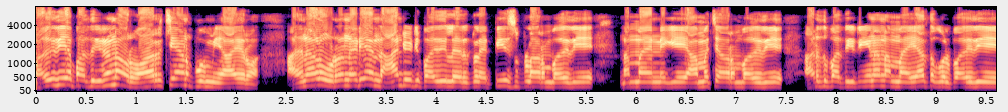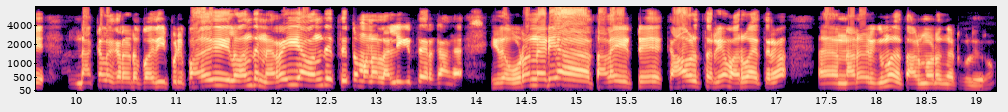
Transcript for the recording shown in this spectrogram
பகுதியை பார்த்துக்கிட்டீங்கன்னா ஒரு வறட்சியான பூமி ஆயிரும். அதனால உடனடியாக இந்த ஆண்டிவட்டி பகுதியில் இருக்கிற டி சுப்புலாரம் பகுதி நம்ம இன்னைக்கு அமைச்சவரம் பகுதி அடுத்து பார்த்துக்கிட்டிங்கன்னா நம்ம ஏத்தக்கோள் பகுதி நக்கலக்கரடு பகுதி இப்படி பகுதியில் வந்து நிறைய வந்து திட்டு மணல் அள்ளிக்கிட்டே இருக்காங்க. இதை உடனடியாக தலையிட்டு காவல்துறையும் வருவாய்த்துறையும் நடவடிக்கையும் தாழ்மையோடும் கேட்டுக்கொள்கிறோம்.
